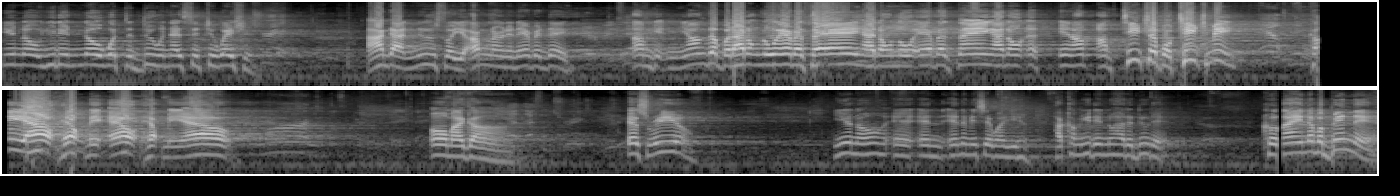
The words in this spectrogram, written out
you know, you didn't know what to do in that situation. I got news for you. I'm learning every day. I'm getting younger, but I don't know everything. I don't know everything. I don't, uh, and I'm, I'm teachable. Teach me. Help me out. Help me out. Help me out. Oh my God. It's real. You know, and, and enemy say, well, you, how come you didn't know how to do that? Because I ain't never been there.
